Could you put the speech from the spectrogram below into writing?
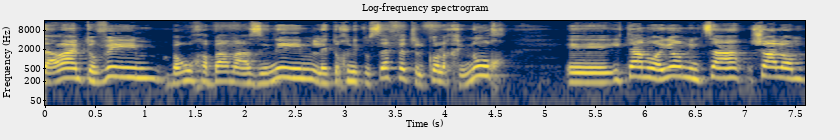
צהריים טובים, ברוך הבא מאזינים לתוכנית נוספת של כל החינוך. אה, איתנו היום נמצא שלום.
